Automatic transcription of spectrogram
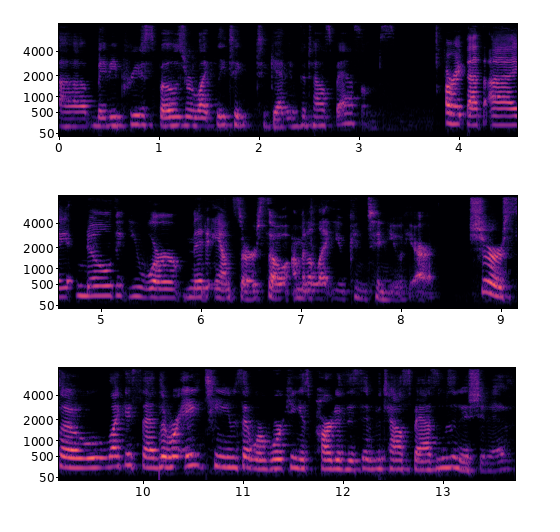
uh, maybe predisposed or likely to, to get infantile spasms. All right, Beth, I know that you were mid answer, so I'm going to let you continue here. Sure. So, like I said, there were eight teams that were working as part of this infantile spasms initiative.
